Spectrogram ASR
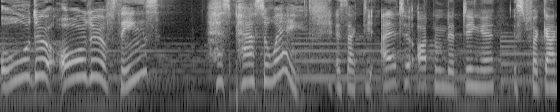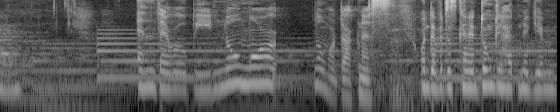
older order of things has passed away, Es sagt, die alte Ordnung der Dinge ist vergangen. and there will be no more, no more darkness, Und da wird es keine Dunkelheit mehr geben,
